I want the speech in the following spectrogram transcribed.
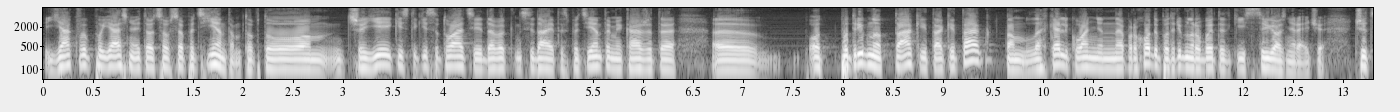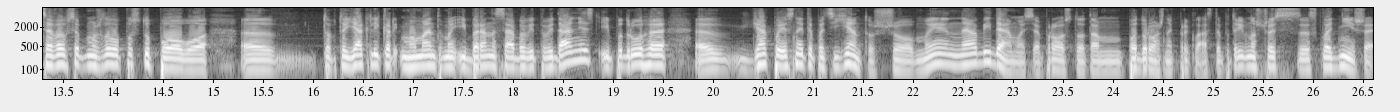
як ви пояснюєте це все пацієнтам? Тобто, чи є якісь такі ситуації, де ви сідаєте з пацієнтом і кажете. Е, От потрібно так і так, і так. Там легке лікування не проходить, потрібно робити якісь серйозні речі. Чи це ви все можливо поступово? Е, тобто, як лікар моментами і бере на себе відповідальність, і по-друге, е, як пояснити пацієнту, що ми не обійдемося просто там подорожник прикласти, потрібно щось складніше.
